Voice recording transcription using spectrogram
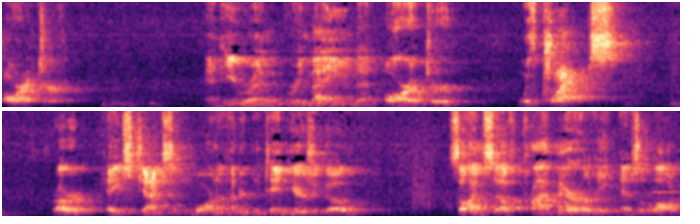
orator. And he re- remained an orator with class. Robert H. Jackson, born 110 years ago, saw himself primarily as a lawyer.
